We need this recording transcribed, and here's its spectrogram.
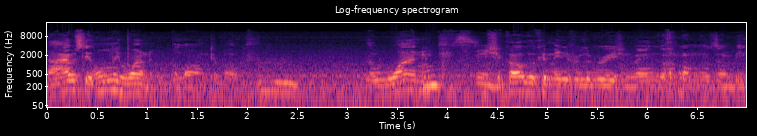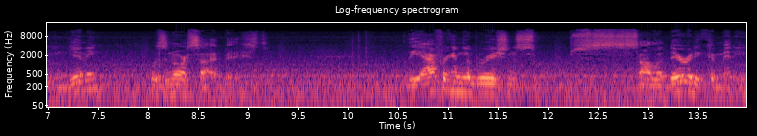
Now, I was the only one who belonged to both. Hmm. The one Chicago Committee for Liberation of Angola, Mozambique, and Guinea was North Side based. The African Liberation S- Solidarity Committee,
